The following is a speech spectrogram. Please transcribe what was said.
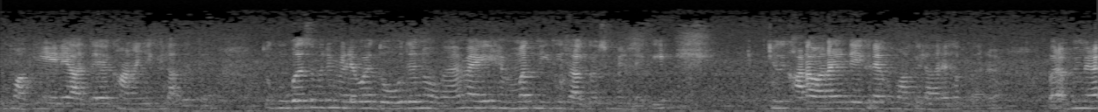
घुमा के ये ले आते हैं खाना ये खिला देते हैं। तो गूगल से मुझे मिले हुए दो दिन हो गए हैं मैं ये हिम्मत नहीं थी जाके उसे मिलने की क्योंकि खाना वाना ये देख रहे हैं घुमा के ला रहे सब कर रहे हैं। पर अभी मेरा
